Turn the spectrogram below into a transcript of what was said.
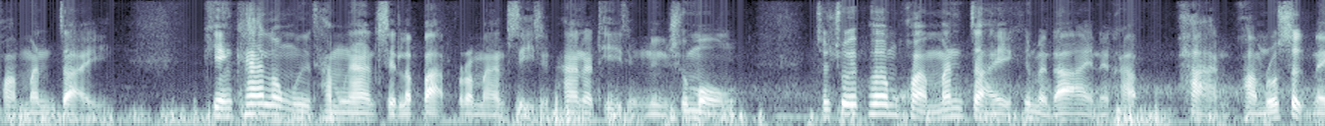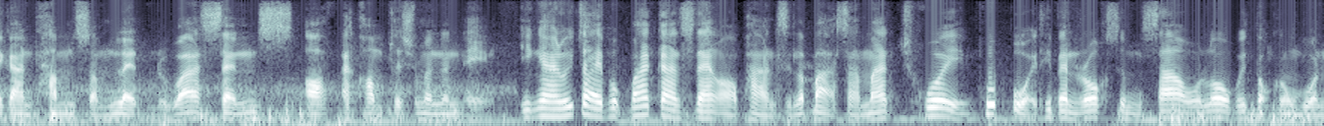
ความมั่นใจ เพียงแค่ลงมือทำงานศิลปะประมาณ 45 นาทีถึง 1 ชั่วโมง จะช่วยเพิ่มความมั่นใจขึ้นมาได้นะครับ ผ่านความรู้สึกในการทำสำเร็จหรือว่า sense of accomplishment นั่นเอง อีกงานวิจัยพบว่าการแสดงออกผ่านศิลปะสามารถช่วยผู้ป่วยที่เป็นโรคซึมเศร้าโรควิตกกังวล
